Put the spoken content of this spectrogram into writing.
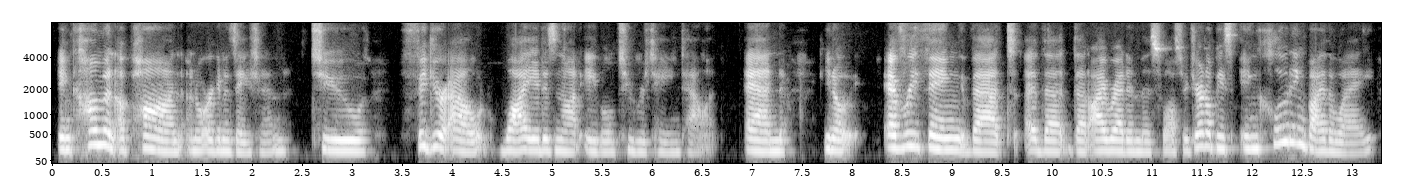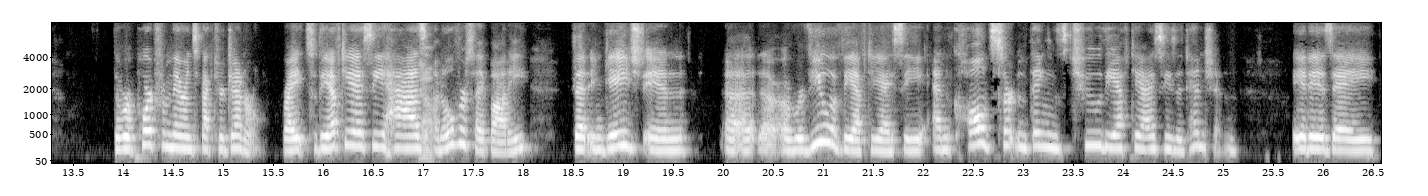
incumbent upon an organization to figure out why it is not able to retain talent and you know everything that uh, that that I read in this Wall Street Journal piece, including, by the way, the report from their inspector general. Right, so the FDIC has yeah. an oversight body that engaged in a, a, review of the FDIC and called certain things to the FDIC's attention. It is a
